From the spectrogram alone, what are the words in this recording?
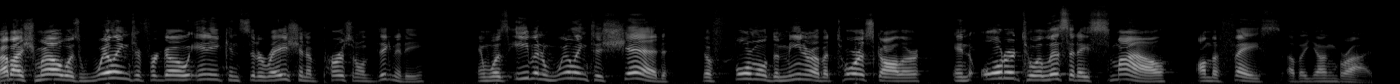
Rabbi Shmuel was willing to forego any consideration of personal dignity and was even willing to shed the formal demeanor of a Torah scholar in order to elicit a smile on the face of a young bride.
